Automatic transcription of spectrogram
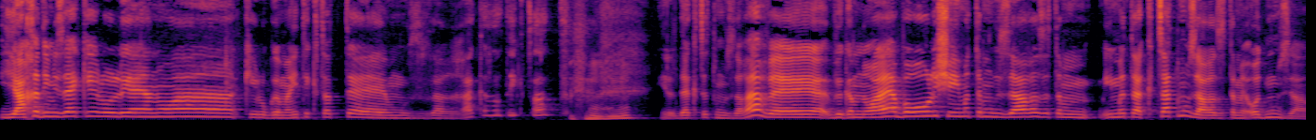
יחד עם זה, כאילו, לי היה נורא, כאילו, גם הייתי קצת אה, מוזרה כזאתי קצת. ילדה קצת מוזרה, ו, וגם נורא היה ברור לי שאם אתה מוזר, אז אתה, אם אתה קצת מוזר, אז אתה מאוד מוזר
